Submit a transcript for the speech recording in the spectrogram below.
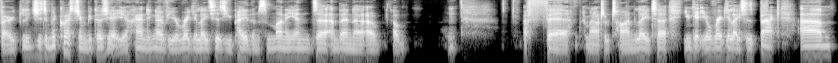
very legitimate question because yeah, you're handing over your regulators, you pay them some money, and uh, and then a, a, a fair amount of time later, you get your regulators back. Um,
